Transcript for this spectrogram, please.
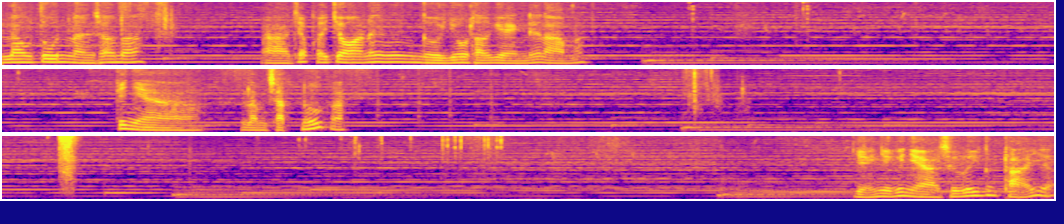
Lau tun là sao đó à chắc phải cho nó người vô thợ gàn để làm á. Cái nhà làm sạch nước hả? Dạng như cái nhà xử lý nước thải vậy.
